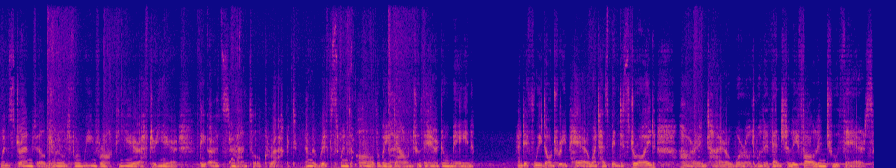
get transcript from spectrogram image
When Strandville drilled for Weave Rock year after year, the Earth's mantle cracked, and the rifts went all the way down to their domain. And if we don't repair what has been destroyed, our entire world will eventually fall into theirs.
